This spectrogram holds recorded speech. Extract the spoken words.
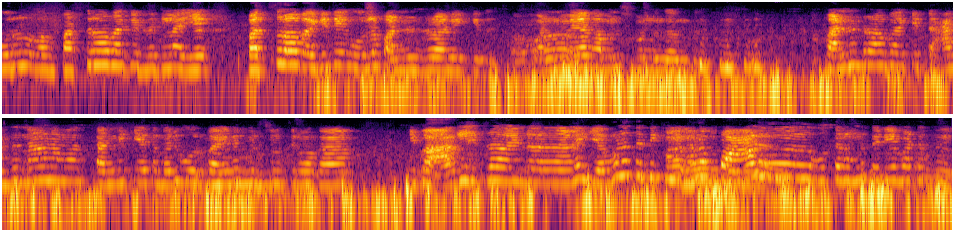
ஒரு பத்து ரூபா பாக்கெட் இருக்குல்ல ஏ பத்து ரூபா பாக்கெட் எங்க ஊர்ல பன்னெண்டு ரூபா நிக்குது. உண்மையா கமெண்ட்ஸ் பண்ணுங்க வந்து. பன்னெண்டு ரூபா பாக்கெட் அதுனா நம்ம தண்ணிக்கு ஏத்த மாதிரி ஒரு பாக்கெட் பிரிச்சு ஊத்திருவோம்க்கா இப்ப அரை லிட்டர் வாங்கிட்டு வரதுனால எவ்வளவு தண்ணிக்கு எவ்வளவு பால் ஊத்தணும்னு தெரிய மாட்டேங்குது.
